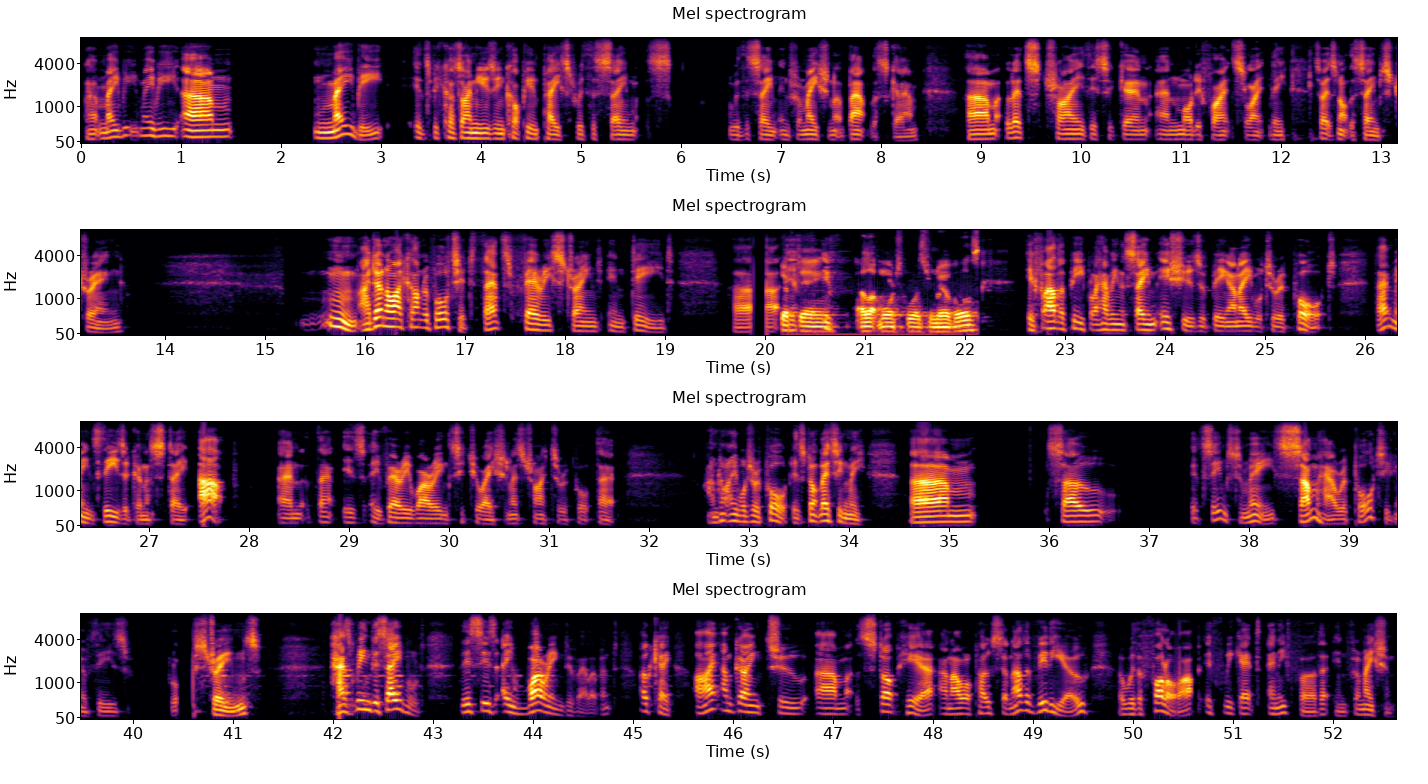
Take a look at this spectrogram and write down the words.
uh, maybe, maybe, um, maybe it's because I'm using copy and paste with the same with the same information about the scam. Um, let's try this again and modify it slightly so it's not the same string. Mm, I don't know. I can't report it. That's very strange indeed. Uh, Shifting if, if, a lot more towards renewables. If other people are having the same issues of being unable to report, that means these are going to stay up. And that is a very worrying situation. Let's try to report that. I'm not able to report. It's not letting me. Um, so it seems to me somehow reporting of these streams has been disabled. This is a worrying development. Okay, I am going to um, stop here and I will post another video uh, with a follow up if we get any further information.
